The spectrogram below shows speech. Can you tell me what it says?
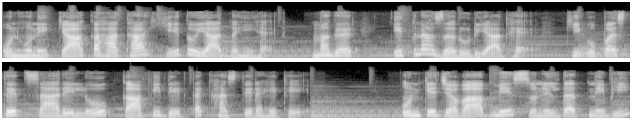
उन्होंने क्या कहा था ये तो याद नहीं है, मगर इतना ज़रूर याद है कि उपस्थित सारे लोग काफ़ी देर तक हँसते रहे थे। उनके जवाब में सुनील दत्त ने भी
